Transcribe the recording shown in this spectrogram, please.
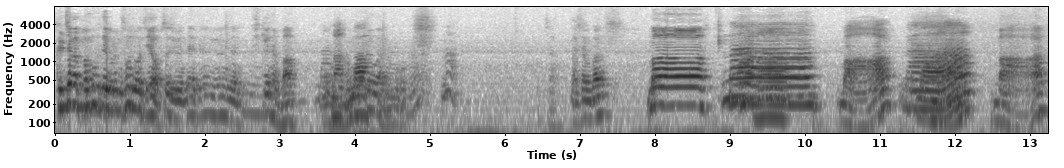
글자가 반복되고 그러면 성조가 뒤에 없어지는데 그냥 그냥 쉽게 그냥 마. 마. 마. 자 다시 한번 마. 마. 마. 마. 마.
